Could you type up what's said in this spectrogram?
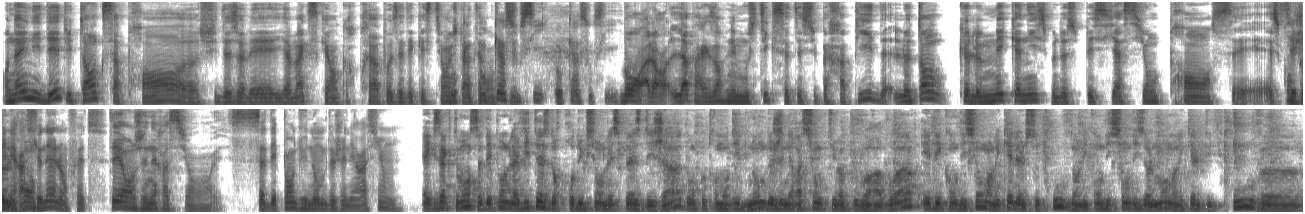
On a une idée du temps que ça prend. Euh, je suis désolé, il y a Max qui est encore prêt à poser des questions. aucun, aucun souci, aucun souci. Bon, alors là, par exemple, les moustiques, c'était super rapide. Le temps que le mécanisme de spéciation prend, c'est est-ce qu'on C'est générationnel en fait. C'est en génération. Oui. Ça dépend du nombre de générations. Exactement, ça dépend de la vitesse de reproduction de l'espèce déjà, donc autrement dit du nombre de générations que tu vas pouvoir avoir et des conditions dans lesquelles elle se trouve, dans les conditions d'isolement dans lesquelles tu te trouves. Euh,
